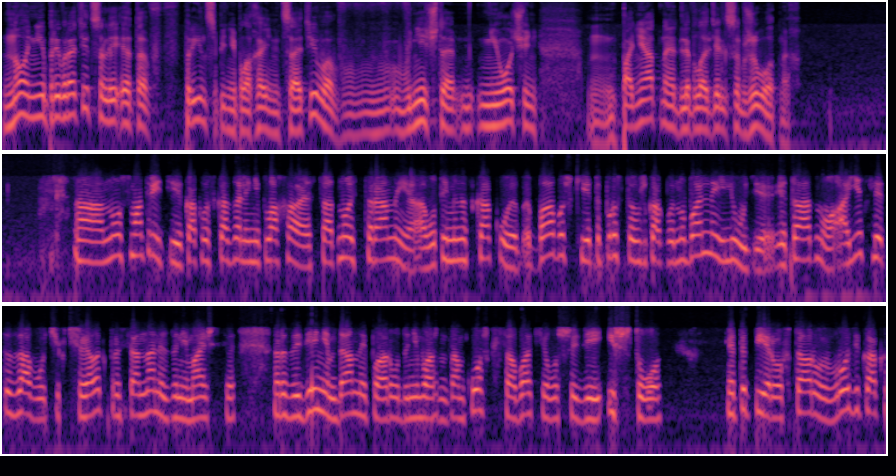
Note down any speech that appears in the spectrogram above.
Но не превратится ли это, в принципе, неплохая инициатива в, в нечто не очень понятное для владельцев животных? А, ну, смотрите, как вы сказали, неплохая. С одной стороны, а вот именно с какой? Бабушки это просто уже как бы, ну, больные люди. Это одно. А если это заводчик, человек профессионально занимаешься разведением данной породы, неважно, там кошки, собаки, лошадей, и что? Это первое. Второе. Вроде как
